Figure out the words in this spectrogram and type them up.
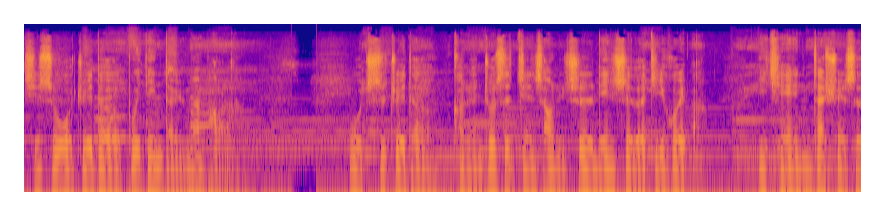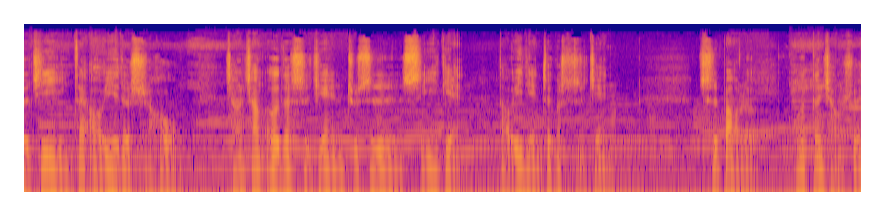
其实我觉得不一定等于慢跑啦。我是觉得可能就是减少你吃零食的机会吧。以前在学设计，在熬夜的时候，常常饿的时间就是十一点到一点这个时间，吃饱了。会更想睡，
